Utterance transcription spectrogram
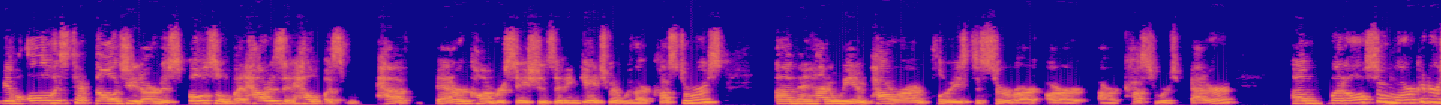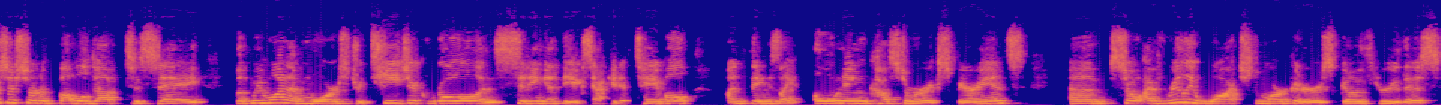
we have all this technology at our disposal, but how does it help us have better conversations and engagement with our customers? Um, and how do we empower our employees to serve our, our, our customers better? Um, but also marketers are sort of bubbled up to say, look, we want a more strategic role and sitting at the executive table on things like owning customer experience. Um, so I've really watched marketers go through this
